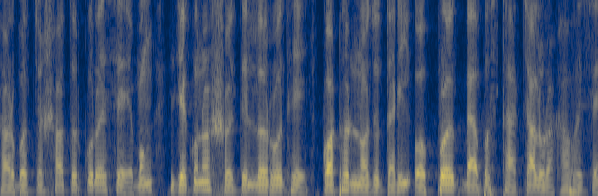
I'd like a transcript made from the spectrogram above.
সর্বোচ্চ সতর্ক রয়েছে এবং যে কোনো শৈতিল্য রোধে কঠোর নজরদারি ও প্রয়োগ ব্যবস্থা চালু রাখা হয়েছে।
